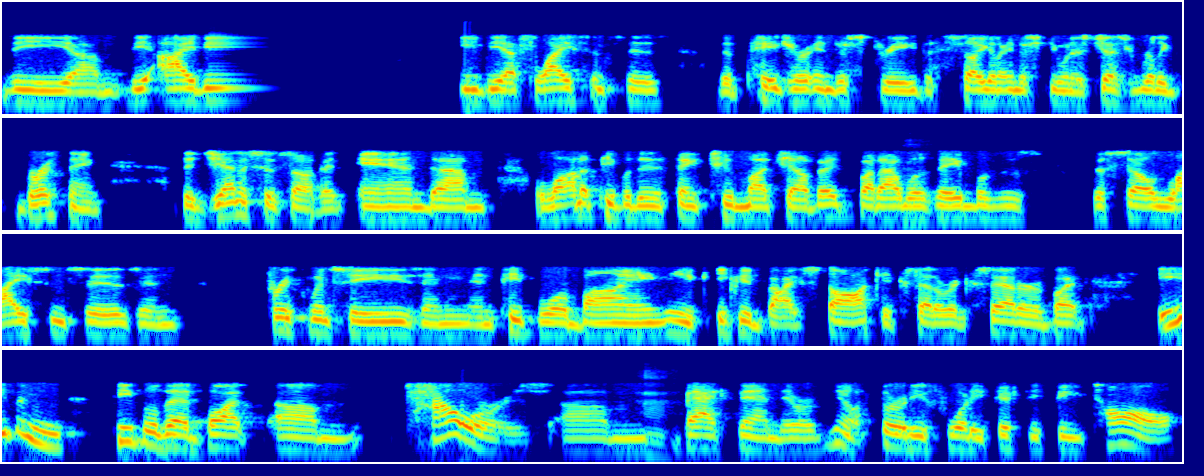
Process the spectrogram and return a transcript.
the um, the IVDS licenses, the pager industry, the cellular industry, when it's just really birthing the genesis of it. And um, a lot of people didn't think too much of it, but I was able to, to sell licenses and frequencies, and, and people were buying. You, you could buy stock, et cetera, et cetera. But even people that bought um, towers um, mm. back then. They were, you know, 30, 40, 50 feet tall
